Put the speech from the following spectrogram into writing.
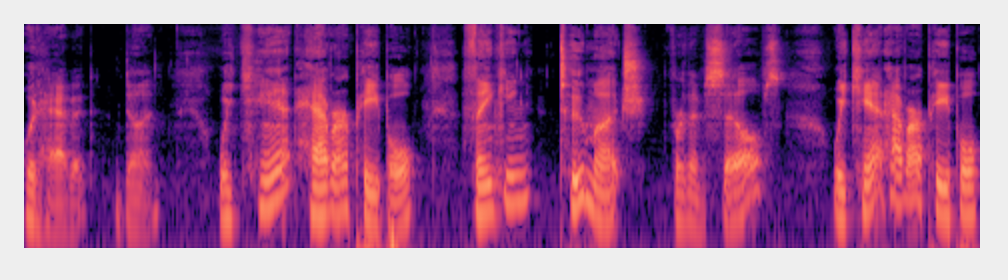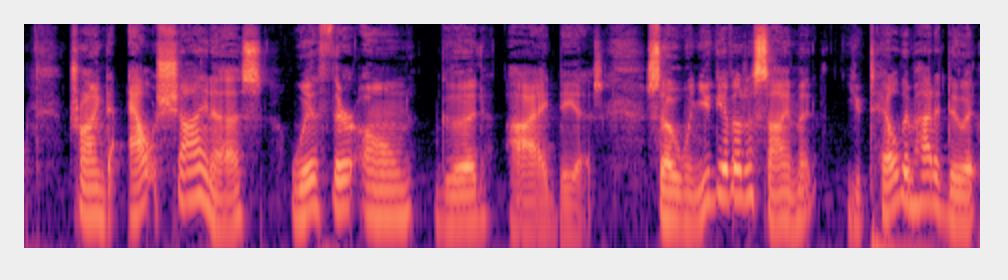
would have it done. We can't have our people thinking too much for themselves. We can't have our people trying to outshine us with their own good ideas. So when you give an assignment, you tell them how to do it,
